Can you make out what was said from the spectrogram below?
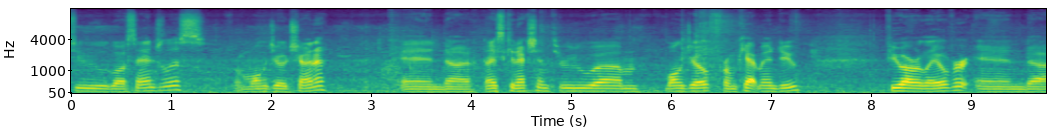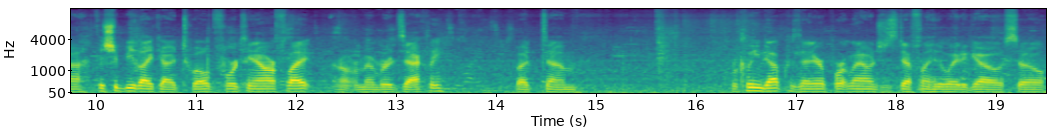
to Los Angeles from Guangzhou, China. And uh, nice connection through um, Guangzhou from Kathmandu. A few hour layover, and uh, this should be like a 12, 14 hour flight. I don't remember exactly, but um, we're cleaned up because that airport lounge is definitely the way to go. So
